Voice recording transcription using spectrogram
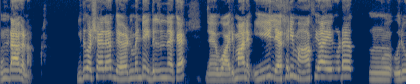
ഉണ്ടാകണം. ഇത് പക്ഷേ ഗവൺമെന്റ് ഇതിൽ നിന്നൊക്കെ വരുമാനം ഈ ലഹരി മാഫിയയുടെ ഒരു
